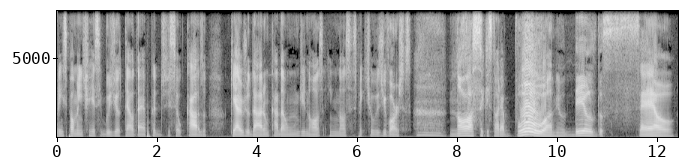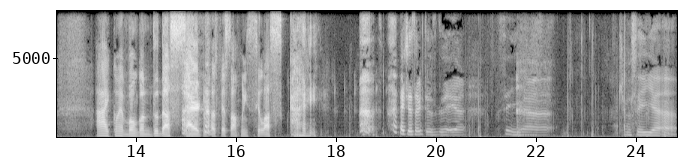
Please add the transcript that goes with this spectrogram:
principalmente recibos de hotel da época de seu caso, que ajudaram cada um de nós em nossos respectivos divórcios. Nossa, que história boa, meu Deus do céu. Ai, como é bom quando tudo dá certo para as pessoas ruins se lascarem. Eu tinha certeza que você ia. que Você ia. Que você ia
